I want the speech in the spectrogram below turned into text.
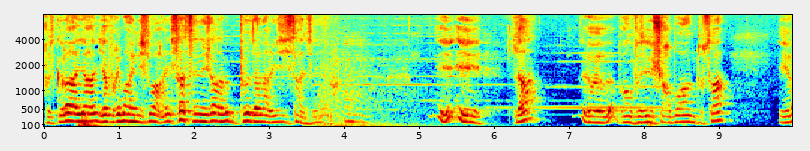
parce que là, il y a- il y, a vraiment une histoire. Et ça, c'est déjà un peu dans la résistance. hein. Et, et là, euh, on faisait du charbon, tout ça. Et on,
